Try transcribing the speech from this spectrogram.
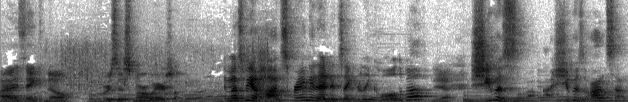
I think no. Where's this? Norway or something? It must be a hot spring and then it's like really cold above. Yeah. She was, she was on something.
